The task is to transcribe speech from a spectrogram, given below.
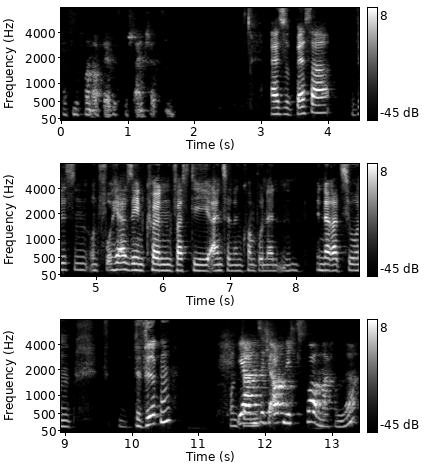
das muss man auch realistisch einschätzen. Also besser wissen und vorhersehen können, was die einzelnen Komponenten in der Ration bewirken. Und ja, und sich auch nichts vormachen, ne?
